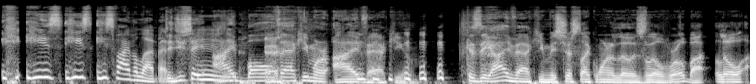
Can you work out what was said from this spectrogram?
he, he's he's he's five eleven. Did you say hmm. eyeball vacuum or eye vacuum? Because the eye vacuum is just like one of those little robot, little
